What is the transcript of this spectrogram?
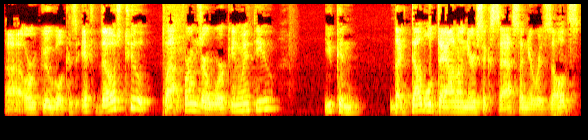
uh, or Google? Because if those two platforms are working with you, you can like double down on your success on your results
